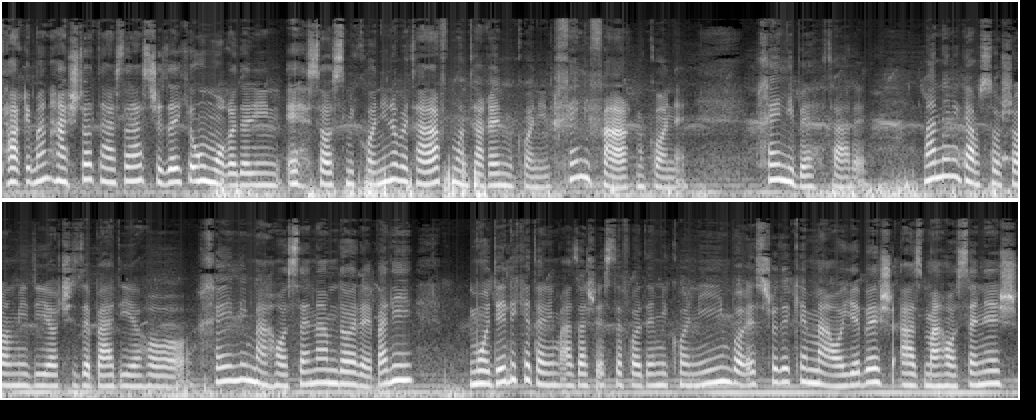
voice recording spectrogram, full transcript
تقریبا 80 درصد از چیزایی که اون موقع دارین احساس می‌کنین رو به طرف منتقل می‌کنین. خیلی فرق می‌کنه. خیلی بهتره. من نمیگم سوشال میدیا چیز بدیه ها. خیلی محاسنم داره. ولی مدلی که داریم ازش استفاده می‌کنیم باعث شده که معایبش از محاسنش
